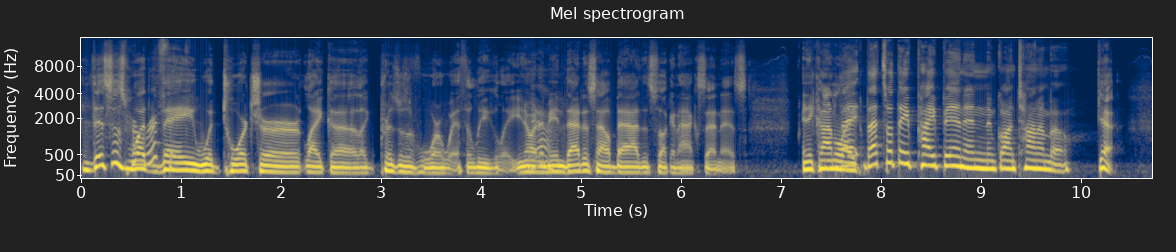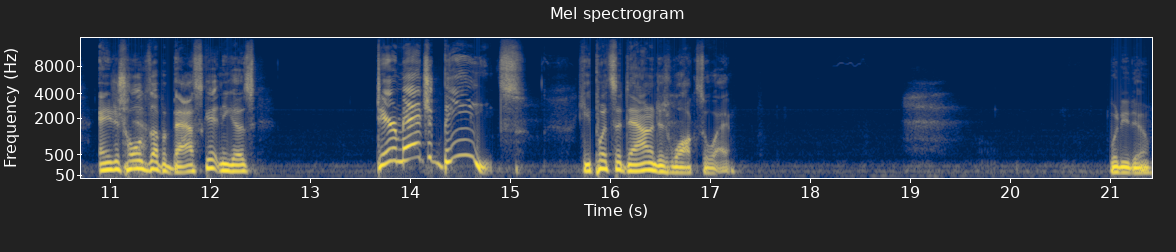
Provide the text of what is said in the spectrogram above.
this is what they would torture like uh like prisoners of war with illegally. You know what I mean? That is how bad this fucking accent is. And he kind of like that's what they pipe in in Guantanamo. yeah. And he just holds up a basket and he goes, Dear Magic Beans. He puts it down and just walks away. What do you do?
